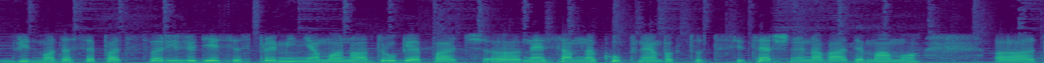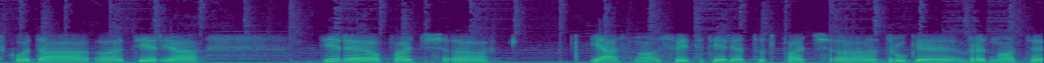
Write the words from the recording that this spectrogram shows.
vidimo, da se pač stvari, ljudje se spreminjamo, no, druge pač uh, ne samo nakupne, ampak tudi siceršne navade imamo, uh, tako da uh, terja, terjajo pač. Uh, Jasno, svet terja tudi pač, uh, druge vrednote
